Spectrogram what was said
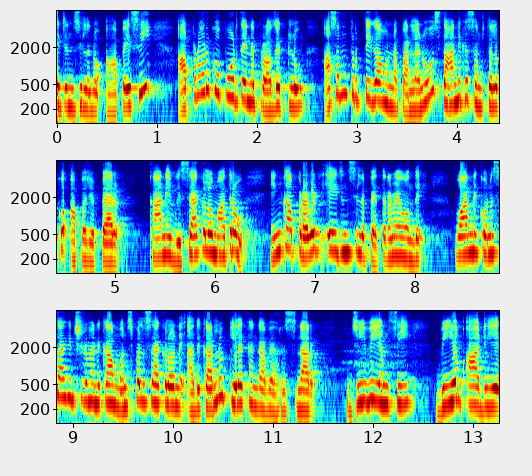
ఏజెన్సీలను ఆపేసి అప్పటి వరకు పూర్తయిన ప్రాజెక్టులు అసంతృప్తిగా ఉన్న పనులను స్థానిక సంస్థలకు అప్పజెప్పారు. కానీ విశాఖలో మాత్రం ఇంకా ప్రైవేట్ ఏజెన్సీల పెత్తనమే ఉంది. వారిని కొనసాగించడం వెనుక మున్సిపల్ శాఖలోని అధికారులు కీలకంగా వ్యవహరిస్తున్నారు. జీవీఎంసీ విఎంఆర్డీఏ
